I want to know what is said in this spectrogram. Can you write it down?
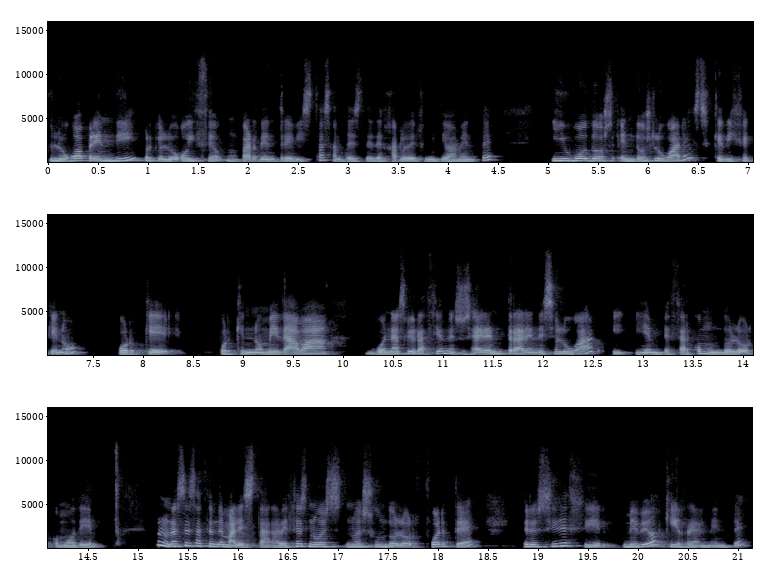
luego aprendí, porque luego hice un par de entrevistas antes de dejarlo definitivamente, y hubo dos en dos lugares que dije que no, porque, porque no me daba buenas vibraciones. O sea, era entrar en ese lugar y, empezar como un dolor, como de, bueno, una sensación de malestar. A veces no es, no es un dolor fuerte, pero sí decir, ¿me veo aquí realmente?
